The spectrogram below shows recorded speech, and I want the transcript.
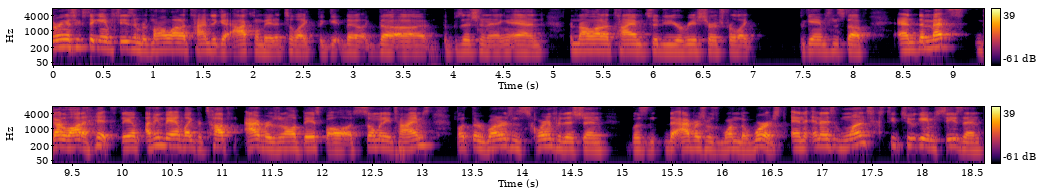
during a 60 game season, there's not a lot of time to get acclimated to like the the the, uh, the positioning, and there's not a lot of time to do your research for like the games and stuff. And the Mets got a lot of hits. They have, I think they have like the top average in all of baseball so many times, but their runners in scoring position was the average was one of the worst. And in a 162 game season,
